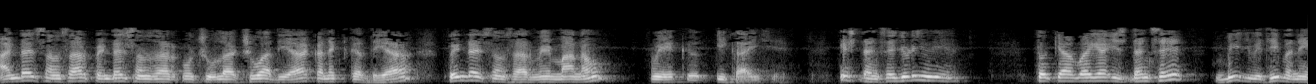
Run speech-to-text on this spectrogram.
अंडज संसार पिंडज संसार को छूला छुआ दिया कनेक्ट कर दिया पिंडज संसार में मानव वो एक इकाई है। इस ढंग से जुड़ी हुई है। तो क्या हुआ गया? इस ढंग से बीज विधि बनी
